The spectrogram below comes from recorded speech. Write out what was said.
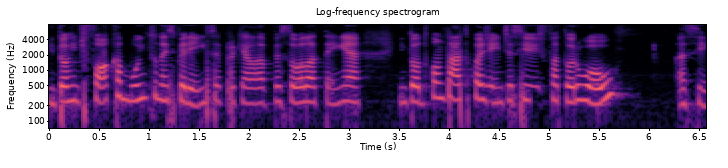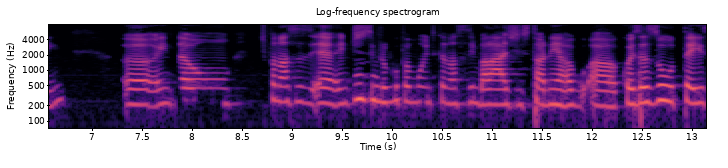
Então, a gente foca muito na experiência para que aquela pessoa ela tenha, em todo contato com a gente, esse fator wow, assim. Uh, então, tipo, nossas, é, a gente uhum. se preocupa muito que as nossas embalagens se tornem uh, coisas úteis.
